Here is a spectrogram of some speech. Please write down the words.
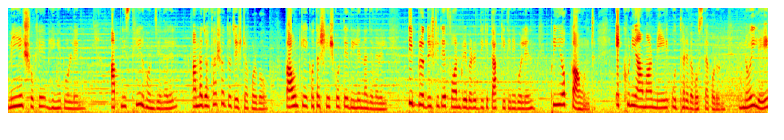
মেয়ের শোকে ভেঙে পড়লেন। আপনি স্থির হন, জেনারেল। আমরা যথাসাধ্য চেষ্টা করব। কাউন্টকে একথা শেষ করতে দিলেন না, জেনারেল। তীব্র দৃষ্টিতে ফন ব্রেবারের দিকে তাকিয়ে তিনি বললেন, প্রিয় কাউন্ট, এক্ষুনি আমার মেয়ে উদ্ধারের ব্যবস্থা করুন, নইলে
